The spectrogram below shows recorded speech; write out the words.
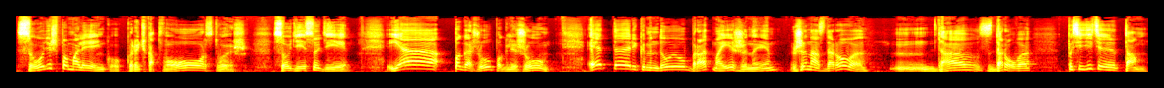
«Судишь помаленьку, крючкотворствуешь. Суди, суди. Я погожу, погляжу. Это рекомендую брат моей жены. Жена здорова?» «Да, здорова. Посидите там,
